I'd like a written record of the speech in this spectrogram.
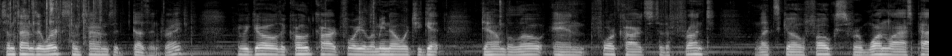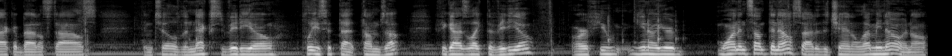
Sometimes it works, sometimes it doesn't, right? Here we go, the code card for you. Let me know what you get down below and four cards to the front. Let's go, folks, for one last pack of Battle Styles. Until the next video, please hit that thumbs up. If you guys like the video, or if you, you know, you're wanting something else out of the channel, let me know and I'll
